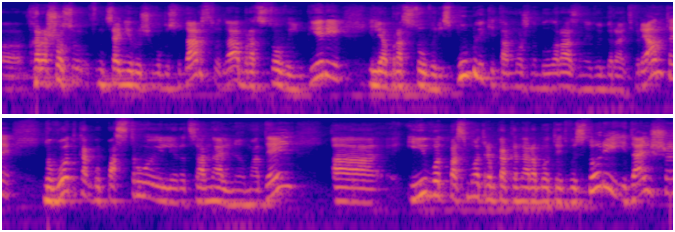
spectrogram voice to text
Э, хорошо функционирующего государства, да, образцовой империи или образцовой республики, там можно было разные выбирать варианты, но вот как бы построили рациональную модель, а, и вот посмотрим, как она работает в истории, и дальше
